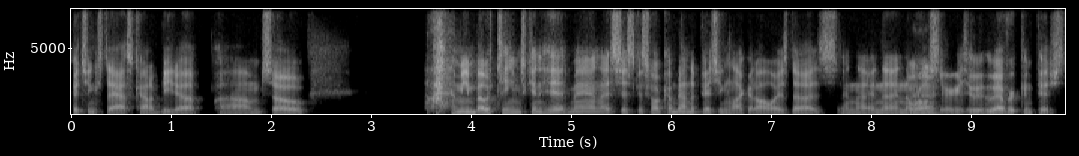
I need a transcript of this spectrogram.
pitching staff's kind of beat up. Um, so I mean, both teams can hit, man. It's just it's going to come down to pitching, like it always does in the in the in the World Mhm. Series. Who, whoever can pitch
